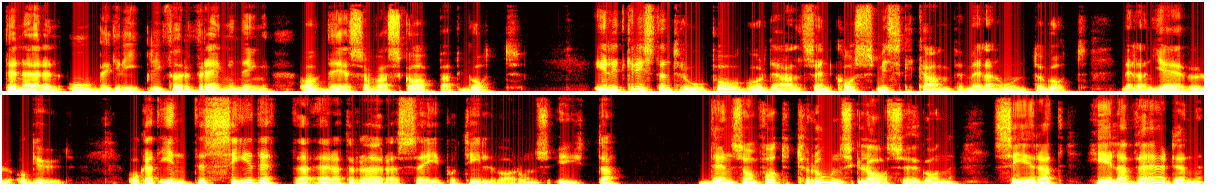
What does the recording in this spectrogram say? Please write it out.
den är en obegriplig förvrängning av det som var skapat gott. Enligt kristen tro pågår det alltså en kosmisk kamp mellan ont och gott, mellan djävul och Gud, och att inte se detta är att röra sig på tillvarons yta. Den som fått trons glasögon ser att hela världen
